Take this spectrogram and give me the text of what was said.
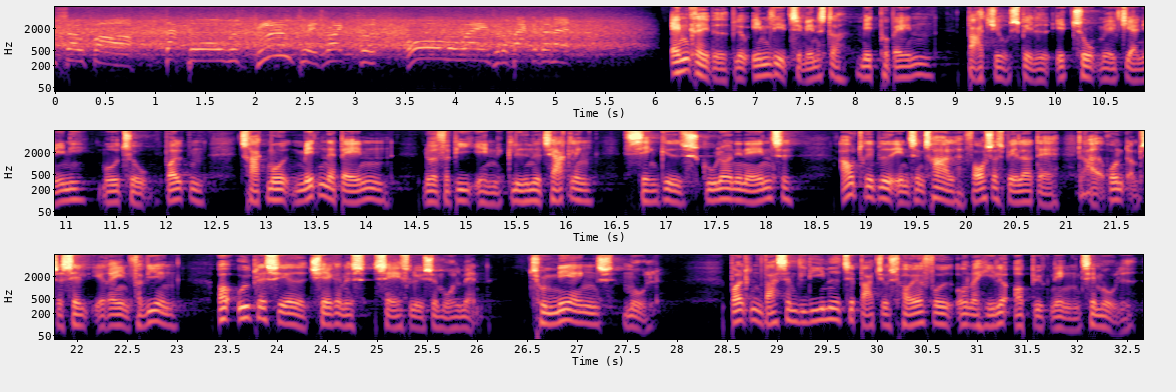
of so far. That ball was glued to his right foot all the way into the back of the net. Angrebet blev indledt til venstre midt på banen. Baggio spillede 1-2 med Giannini, modtog bolden, trak mod midten af banen, nåede forbi en glidende takling, sænkede skulderen en anelse – afdriblede en central forsvarsspiller, der drejede rundt om sig selv i ren forvirring, og udplacerede tjekkernes sagsløse målmand. Turneringens mål. Bolden var som limet til Bajos højre fod under hele opbygningen til målet.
